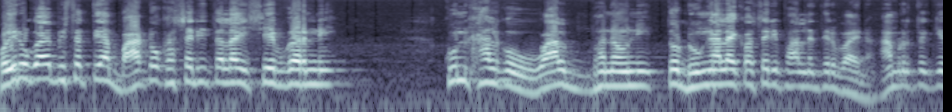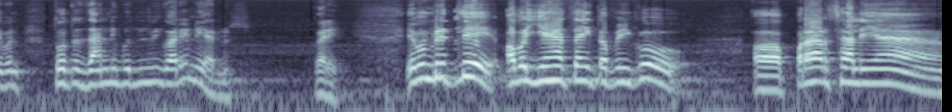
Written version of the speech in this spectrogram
पहिरो गएपछि त त्यहाँ बाटो कसरी त्यसलाई सेभ गर्ने? कुन खालको वाल बनाउने? त्यो ढुङ्गालाई कसरी फाल्नेतिर भएन? हाम्रो त के भने त्यो त जान्ने बुझ्ने गरे नि हेर्नुहोस्। गरे। एवं रीतले अब यहाँ चाहिँ तपाईँको अ, प्रारसाल यहाँ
